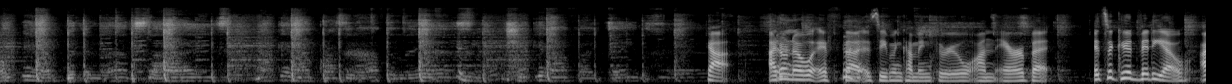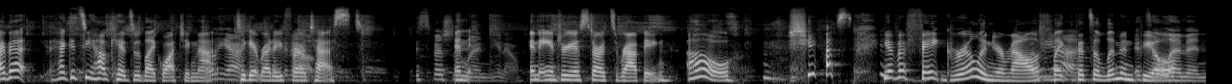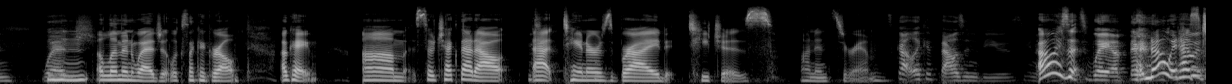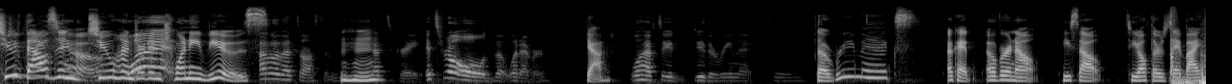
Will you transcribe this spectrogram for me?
Yeah. I don't know if that is even coming through on air, but it's a good video. I bet I could see how kids would like watching that Oh, yeah, to get ready for a test. Especially And- when, you know. And Andrea starts rapping. Oh, she has, you have a fake grill in your mouth. Oh, Like that's a lemon It's peel. a lemon wedge. Mhm, a lemon wedge. It looks like a grill. Okay. Um, so check that out at Tanner's Bride Teaches on Instagram. It's got like a thousand views. You know. Oh, is it- It's way up there. No, it has it's 2.2. 2,220 views. Oh, that's awesome. Mm-hmm. That's great. It's real old, but whatever. Yeah. We'll have to do the remix soon. The remix. Okay. Over and out. Peace out. See y'all Thursday. Bye.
